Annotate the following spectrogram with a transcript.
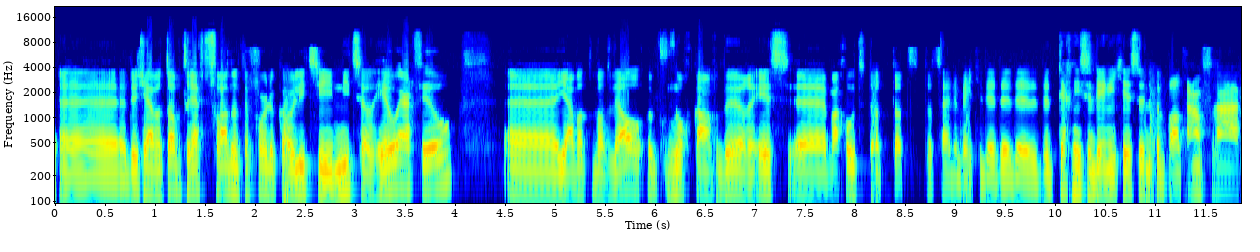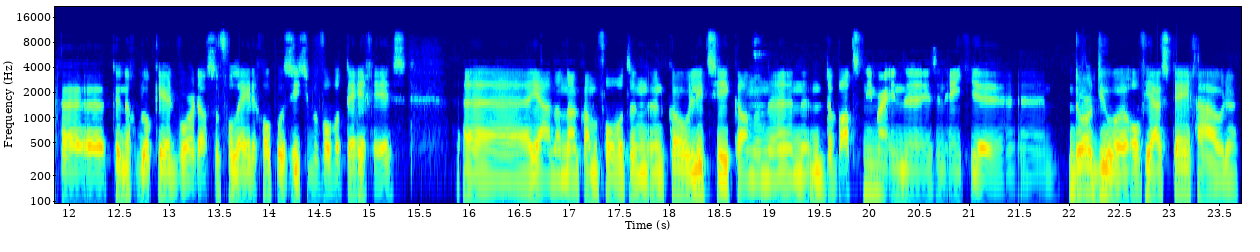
Uh, dus ja, wat dat betreft verandert er voor de coalitie niet zo heel erg veel. ja, wat, wat wel nog kan gebeuren is, maar goed, dat, dat, dat zijn een beetje de, de, de, technische dingetjes. De debataanvragen kunnen geblokkeerd worden als de volledige oppositie bijvoorbeeld tegen is. Uh, ja, dan, dan kan bijvoorbeeld een, een coalitie kan een, een, debat niet meer in, in zijn eentje uh, doorduwen of juist tegenhouden.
